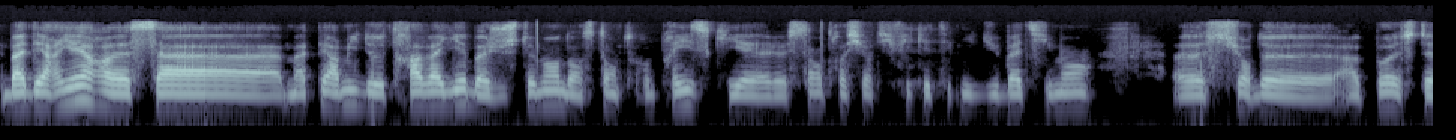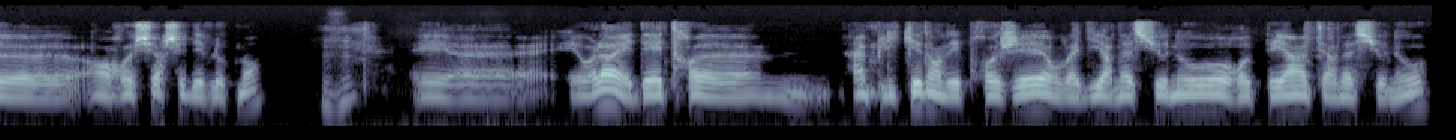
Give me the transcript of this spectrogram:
Bah, derrière, euh, ça m'a permis de travailler bah, justement dans cette entreprise qui est le Centre scientifique et technique du bâtiment euh, sur de, un poste euh, en recherche et développement. Mhm. Et, euh, et voilà, et d'être impliqué dans des projets, on va dire, nationaux, européens, internationaux,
